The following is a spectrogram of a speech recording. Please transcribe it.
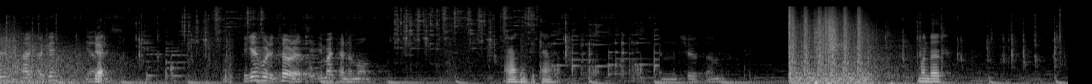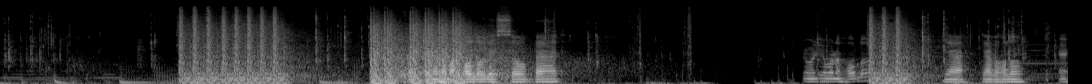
Are you up to it? Uh, Okay? Yeah. Yeah. nice. Be careful with the turrets, you might turn them on. I don't think they can. You can shoot them. One dead. I don't know I hollow this so bad. You want, you want a hollow? Yeah, you have a hollow. Okay.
